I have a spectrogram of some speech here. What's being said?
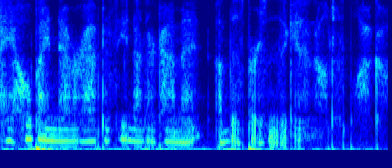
I hope I never have to see another comment of this person's again, and I'll just block them.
